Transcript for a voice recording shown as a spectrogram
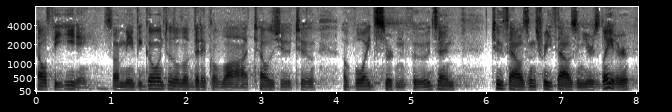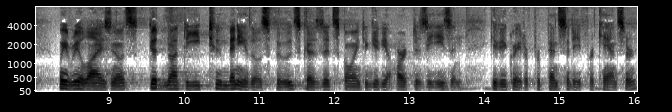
healthy eating. So, I mean, if you go into the Levitical law, it tells you to avoid certain foods, and 2,000, 3,000 years later, we realize, you know, it's good not to eat too many of those foods because it's going to give you heart disease and give you greater propensity for cancer.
